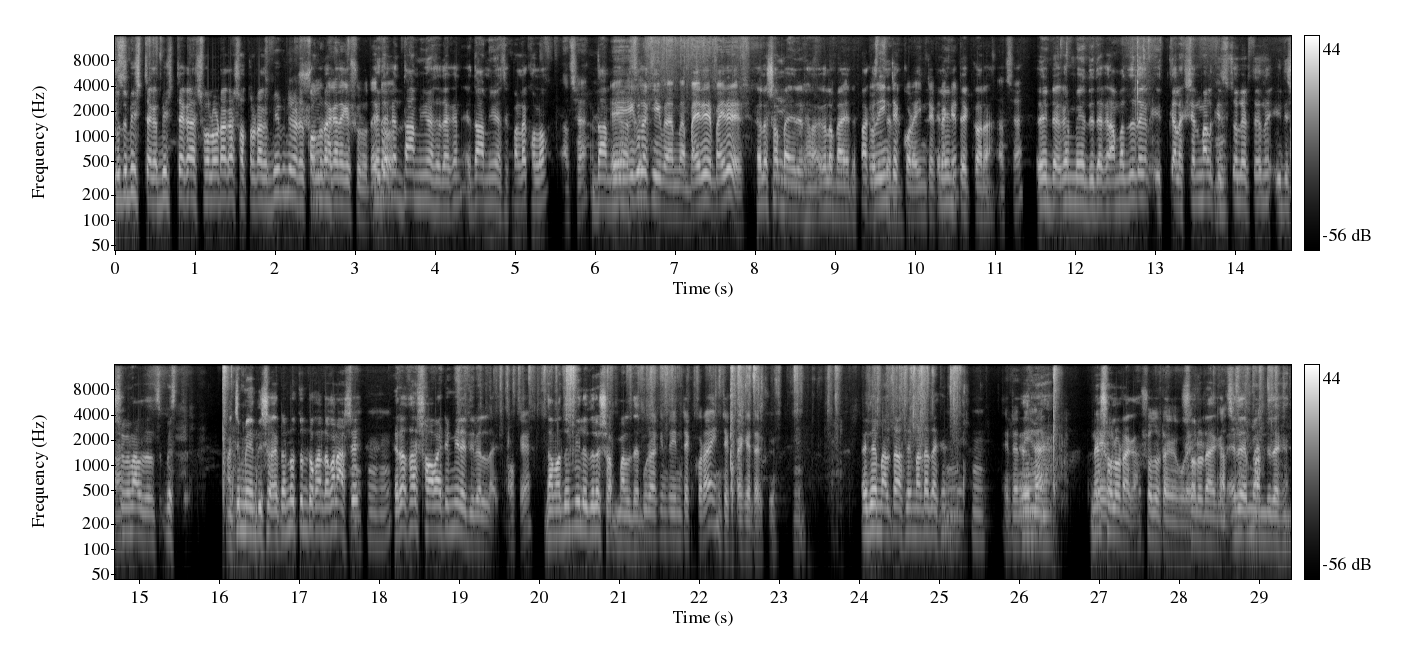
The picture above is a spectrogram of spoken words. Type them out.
শুধু বিশ টাকা বিশ টাকা ষোলো টাকা সতেরো টাকা বিভিন্ন টাকা থেকে শুরু এই দেখেন দামিও আছে দেখেন দামিও আছে পাল্টা খোলো। আচ্ছা। দামি এগুলো কি বা- বাইরের বাইরের? এগুলো সব বাইরের হয় এগুলো বাইরে ইনটেক করা ইনটেক ইনটেক করা। আচ্ছা। দেখেন মেহেন্দি দেখেন আমাদের দেখেন ঈদ কালেকশন মাল কিছু চলে আসছে ঈদের সময় মাল বেচতে আচ্ছা মেহেন্দি একটা নতুন দোকান তখন আসে এটা তার সব আইটেম মিলে দিবেন লাই। ওকে। আমাদের মিলে দিলে সব মাল দেন। পুরা কিন্তু ইনটেক করা ইনটেক প্যাকেট আর কি। এই যে মালটা আছে মালটা দেখেন। এটা নিয়ে মা- না ষোলো টাকা। ষোলো টাকা করে। ষোলো টাকা। আচ্ছা, এই যে মেহেন্দি দেখেন।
